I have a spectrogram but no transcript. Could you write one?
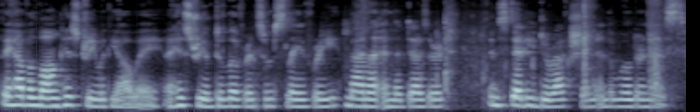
They have a long history with Yahweh, a history of deliverance from slavery, manna in the desert, and steady direction in the wilderness.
